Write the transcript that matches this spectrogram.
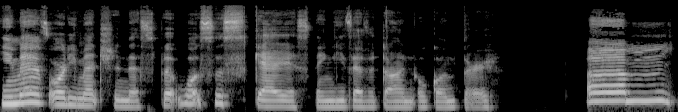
You may have already mentioned this, but what's the scariest thing you've ever done or gone through? Um,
